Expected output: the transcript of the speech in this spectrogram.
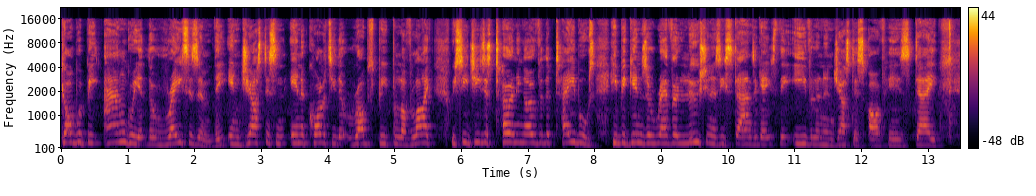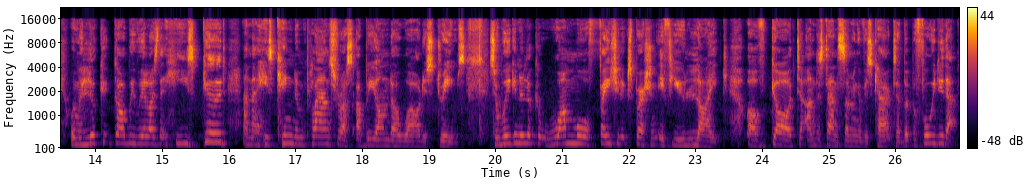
God would be angry at the racism, the injustice and inequality that robs people of life. We see Jesus turning over the tables. He begins a revolution as he stands against the evil and injustice of his day. When we look at God, we realize that he's good and that his kingdom plans for us are beyond our wildest dreams. So we're going to look at one more facial expression, if you like, of God to understand something of his character. But before we do that,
